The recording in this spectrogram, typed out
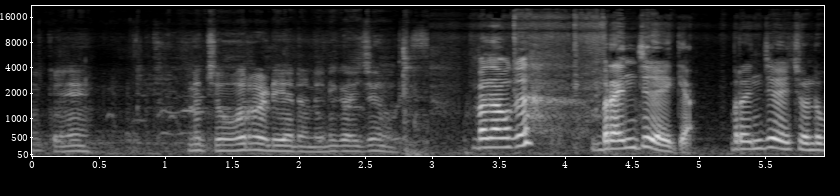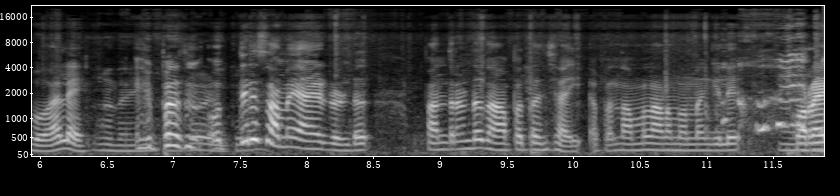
ഓക്കെ പിന്നെ ചോറ് റെഡി ആയിട്ടുണ്ട്. ഇനി കഴിച്ചാൽ മതി. അപ്പൊ നമുക്ക് ബ്രഞ്ച് കഴിക്കാം. ബ്രഞ്ച് കഴിച്ചോണ്ട് പോവാം അല്ലേ? ഇപ്പൊ ഒത്തിരി സമയമായിട്ടുണ്ട് പന്ത്രണ്ട് നാപ്പത്തഞ്ചായി. അപ്പൊ നമ്മളാണെന്നുണ്ടെങ്കിൽ കുറെ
